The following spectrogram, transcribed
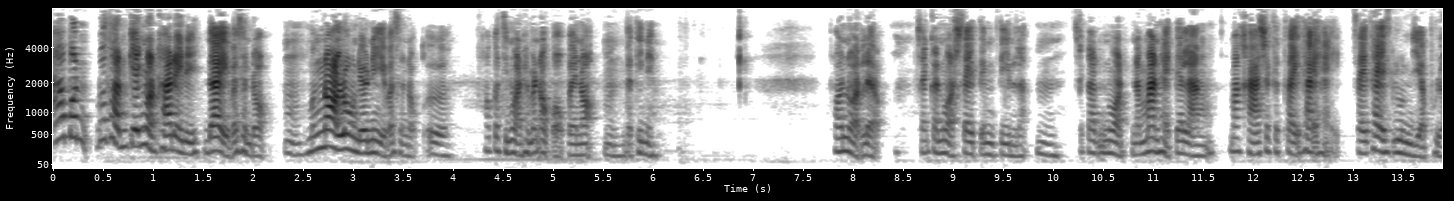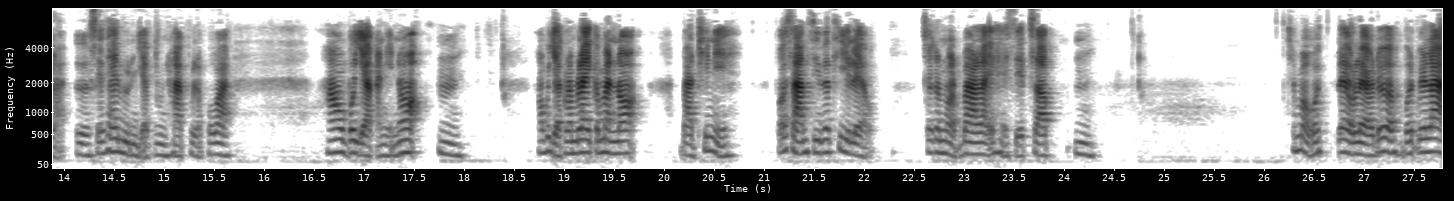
อ้าวบนบนถอนเก่งนวดขาได้ดิได้ว่าสันดอกอืมมึงนอนลงเดี๋ยวนี้ว่าสันดอกเออเขาก็สินวดให้มันออกออกไปเนาะอืมแต่ที่นี่พอหนวดแล้วฉันก็นวดใส่เต็มตีนละอืมฉันก็นวดน้ำมันให้แต่หลังมาขาฉันก็ใส่ไทยให้ใส่ไทยรุนเหยียบพุ่นละเออใส่ไทยรุนเหยียบรุนหักพุ่นละเพราะว่าเฮาบ่อยากอันนี้เนาะอืมเฮาบ่อยากลำไรกับมันเนาะบาดที่นี่พอสามสิบนาทีแล้วฉันก็นวดบาไหลให้เสร็จสับอืม ฉันบอกว่าแล้วแล้วเด้อเบิดเวลา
